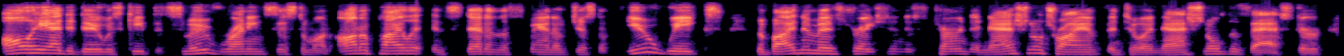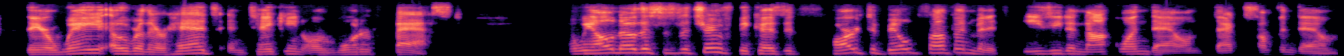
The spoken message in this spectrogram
All he had to do was keep the smooth running system on autopilot. Instead, in the span of just a few weeks, the Biden administration has turned a national triumph into a national disaster. They are way over their heads and taking on water fast. And we all know this is the truth because it's hard to build something, but it's easy to knock one down, knock something down.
